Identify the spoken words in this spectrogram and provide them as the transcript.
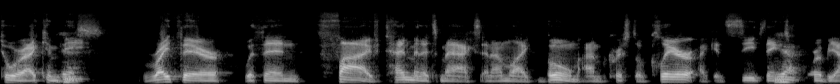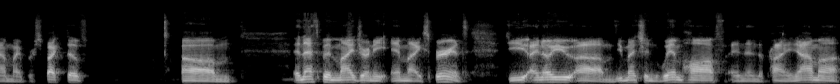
to where I can be right there within five, ten minutes max. And I'm like, boom, I'm crystal clear. I can see things yeah. more beyond my perspective. Um, and that's been my journey and my experience. Do you? I know you. Um, you mentioned Wim Hof and then the pranayama.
